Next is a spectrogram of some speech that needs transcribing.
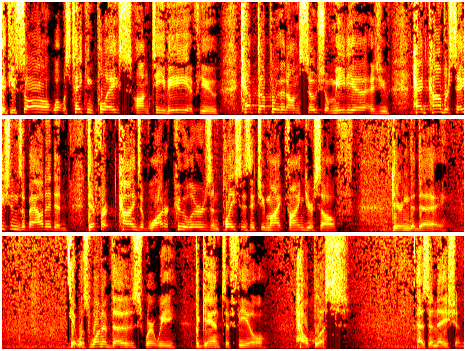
If you saw what was taking place on TV, if you kept up with it on social media, as you've had conversations about it in different kinds of water coolers and places that you might find yourself during the day, it was one of those where we began to feel helpless as a nation.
